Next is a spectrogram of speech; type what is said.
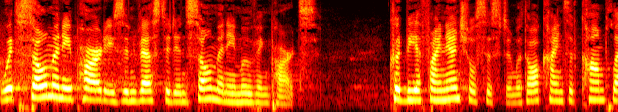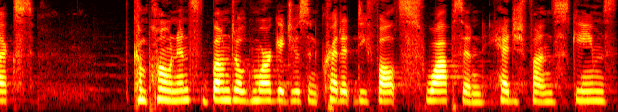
with so many parties invested in so many moving parts. Could be a financial system with all kinds of complex components, bundled mortgages and credit defaults, swaps and hedge fund schemes.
